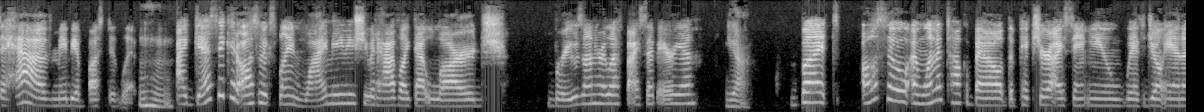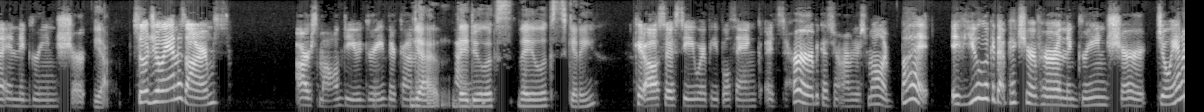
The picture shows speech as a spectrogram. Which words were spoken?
to have maybe a busted lip. hmm I guess it could also explain why maybe she would have like that large bruise on her left bicep area. Yeah. But also, I want to talk about the picture I sent you with Joanna in the green shirt. Yeah. So Joanna's arms are small. Do you agree? They're kind of Yeah, they do look they look skinny. Could also see where people think it's her because her arms are smaller. But if you look at that picture of her in the green shirt, Joanna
